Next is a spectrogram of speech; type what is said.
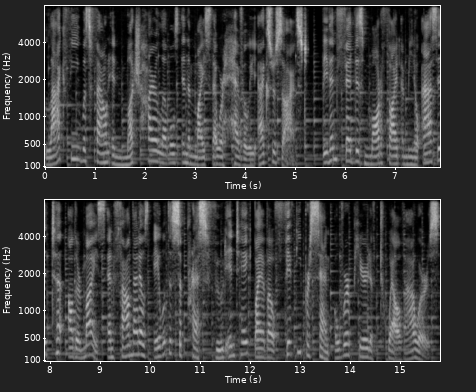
LAC-Phe was found in much higher levels in the mice that were heavily exercised. They then fed this modified amino acid to other mice and found that it was able to suppress food intake by about 50% over a period of 12 hours.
